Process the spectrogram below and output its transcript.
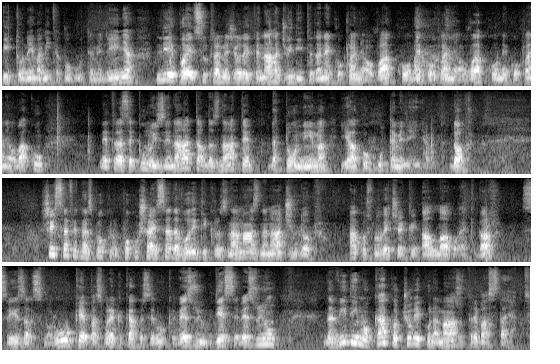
I to nema nikakvog utemeljenja. Lijepo je sutra neđe odajte nahađ, vidite da neko klanja ovako, neko klanja ovako, neko klanja ovako. Ne treba se puno iznenati, ali da znate da to nema jakog utemeljenja. Dobro. Šest safet nas pokušaje sada voditi kroz namaz na način dobro. Ako smo već rekli Allahu Ekbar, svezali smo ruke, pa smo rekli kako se ruke vezuju, gdje se vezuju, da vidimo kako čovjek u namazu treba stajati.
